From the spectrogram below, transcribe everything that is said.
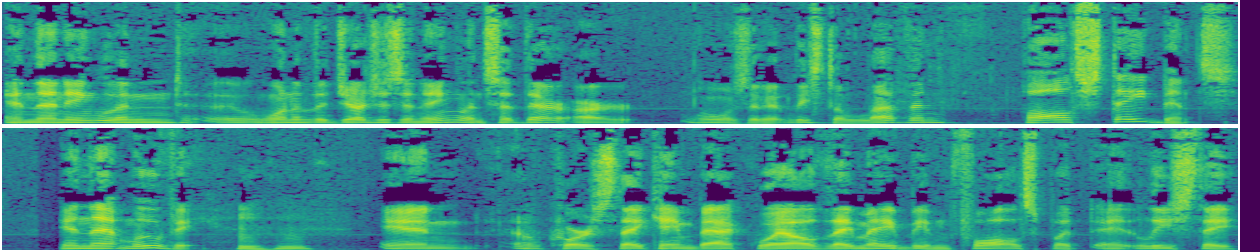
and then England, uh, one of the judges in England said there are, what was it, at least eleven false statements in that movie. hmm And of course, they came back. Well, they may have been false, but at least they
